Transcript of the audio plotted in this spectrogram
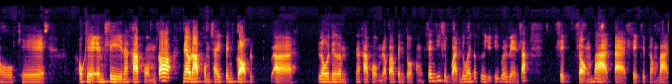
อเคโอเค MC นะครับผมก็แนวรับผมใช้เป็นกรอบโลเดิมนะครับผมแล้วก็เป็นตัวของเส้น 20 วันด้วยก็คืออยู่ที่บริเวณสัก 12บาท80 12บาท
